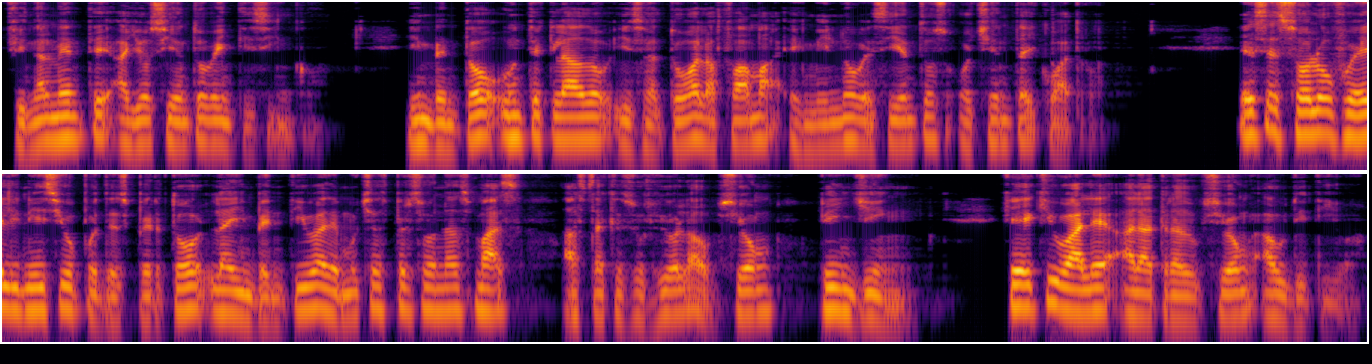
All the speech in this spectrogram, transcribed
Finalmente halló 125. Inventó un teclado y saltó a la fama en 1984. Ese solo fue el inicio, pues despertó la inventiva de muchas personas más hasta que surgió la opción Pinyin, que equivale a la traducción auditiva.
